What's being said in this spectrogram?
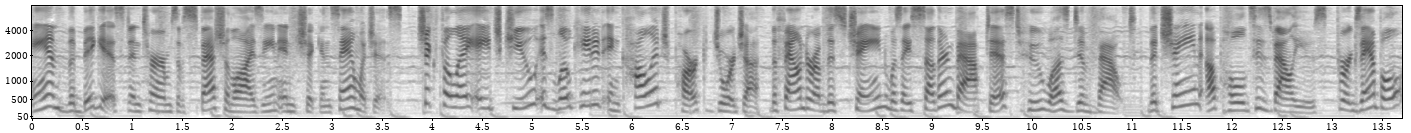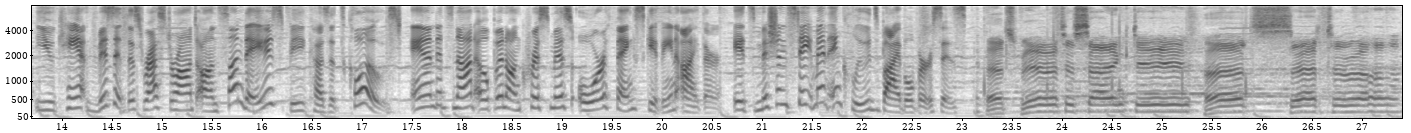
and the biggest in terms of specializing in chicken sandwiches. Chick fil A HQ is located in College Park, Georgia. The founder of this chain was a Southern Baptist who was devout. The chain upholds his values. For example, you can't visit this restaurant on Sundays because it's closed, and it's not open on Christmas or Thanksgiving either. Its mission statement includes Bible verses. Et Spiritus Sancti, etc.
